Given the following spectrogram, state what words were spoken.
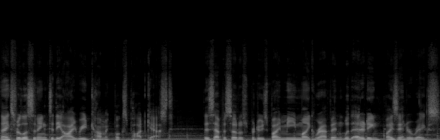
Thanks for listening to the I Read Comic Books podcast. This episode was produced by me, Mike Rappin, with editing by Xander Riggs.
